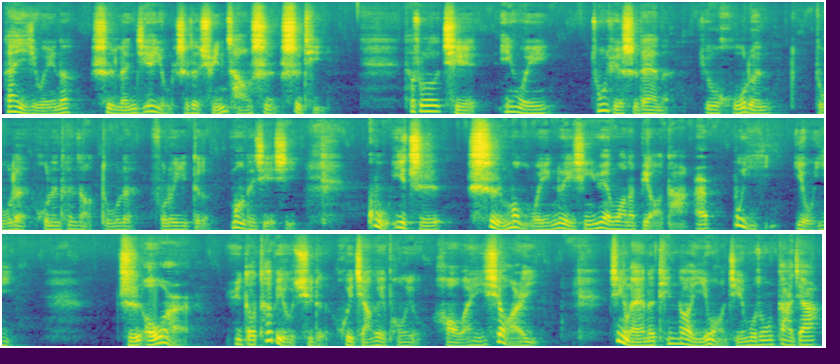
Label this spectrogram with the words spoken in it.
但以为呢是人皆有之的寻常事事体。”他说：“且因为中学时代呢，就囫囵读了囫囵吞枣读了弗洛伊德梦的解析，故一直视梦为内心愿望的表达，而不以有意。只偶尔遇到特别有趣的，会讲给朋友好玩一笑而已。”近来呢，听到以往节目中大家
